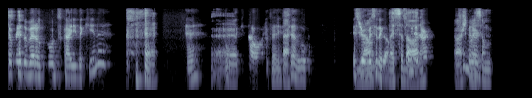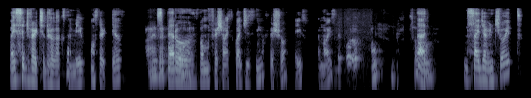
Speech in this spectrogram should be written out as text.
O cara do Battletoads caído aqui, né? É. É. Puta, que da hora, velho. Tá. Você é louco. Esse jogo vai ser legal. Vai ser da hora. melhor. Eu acho que vai ser um... Vai ser divertido jogar com os amigos, com certeza. Vai, vai Espero. Vamos fechar um squadzinho, fechou? É isso? É nóis. Demorou. Só Tá. vamos. Sai dia 28,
